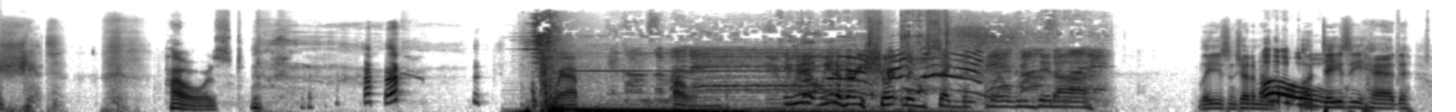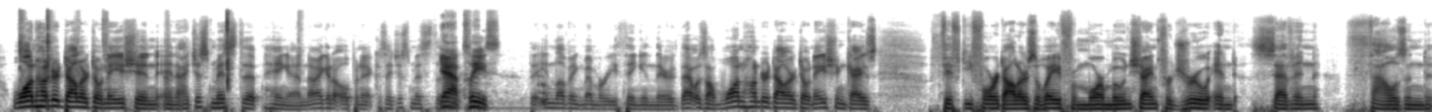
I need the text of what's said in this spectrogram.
Shit. hosed. Web phone. See, we, had, we had a very short-lived segment where we did uh Ladies and gentlemen, Oh. a Daisy Head one hundred dollar donation, and I just missed the. Hang on, now I got to open it because I just missed the. Yeah, please. the in loving memory thing in there. That was a one hundred dollar donation, guys. Fifty four dollars away from more moonshine for Drew, and seven thousand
